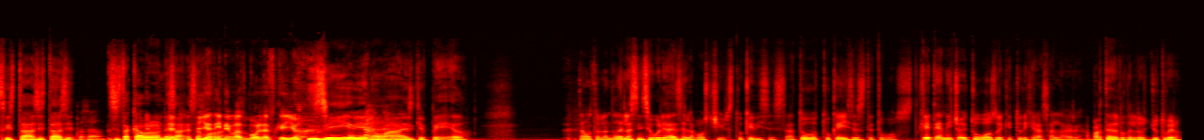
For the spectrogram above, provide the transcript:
Sí está, sí está, sí, sí está cabrón esa, esa Ella tiene más bolas que yo. Sí, bien, no mames, qué pedo. Estamos hablando de las inseguridades de la voz, Cheers. ¿Tú qué dices? ¿A tú, ¿Tú qué dices de tu voz? ¿Qué te han dicho de tu voz, de que tú dijeras a la verga? Aparte de lo de los youtuberos.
